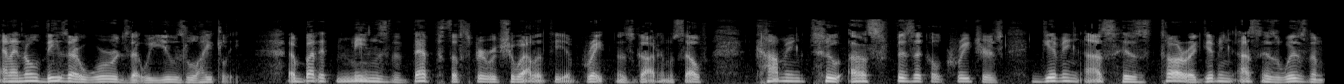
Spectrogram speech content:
And I know these are words that we use lightly, but it means the depth of spirituality, of greatness, God himself coming to us physical creatures, giving us His Torah, giving us His wisdom,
